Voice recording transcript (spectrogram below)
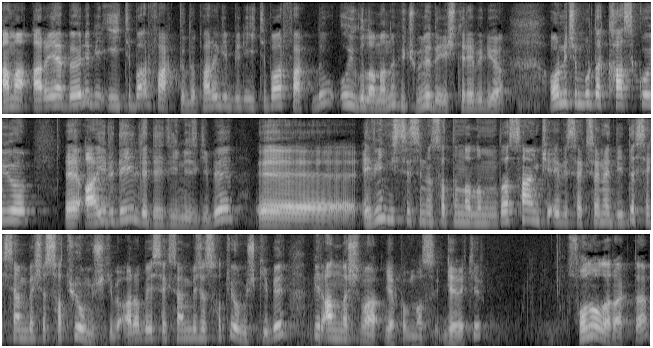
Ama araya böyle bir itibar farklılığı, para gibi bir itibar farklılığı uygulamanın hükmünü değiştirebiliyor. Onun için burada kaskoyu e, ayrı değil de dediğiniz gibi e, evin hissesinin satın alımında sanki evi 80'e değil de 85'e satıyormuş gibi, arabayı 85'e satıyormuş gibi bir anlaşma yapılması gerekir. Son olarak da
